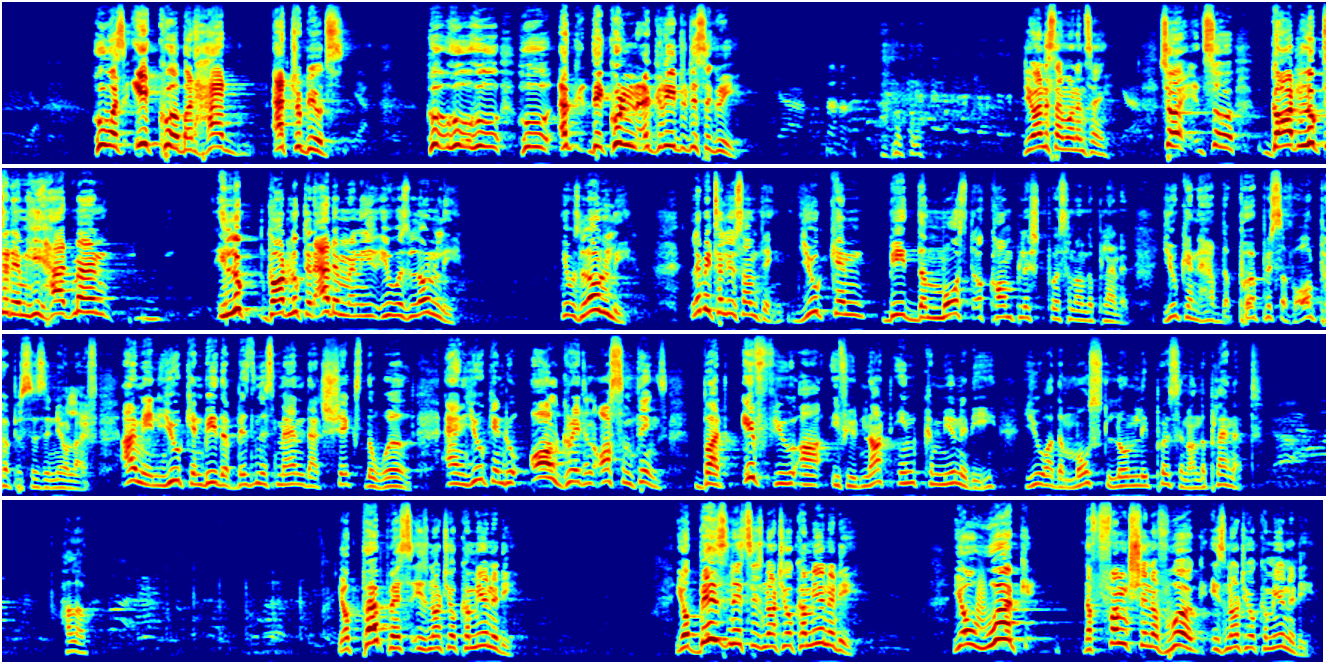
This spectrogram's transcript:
who was equal but had attributes who, who, who, who they couldn't agree to disagree. Do you understand what I'm saying? So, so God looked at him. He had man. He looked. God looked at Adam, and he, he was lonely. He was lonely. Let me tell you something. You can be the most accomplished person on the planet. You can have the purpose of all purposes in your life. I mean, you can be the businessman that shakes the world and you can do all great and awesome things. But if you are if you're not in community, you are the most lonely person on the planet. Hello. Your purpose is not your community. Your business is not your community. Your work, the function of work, is not your community.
